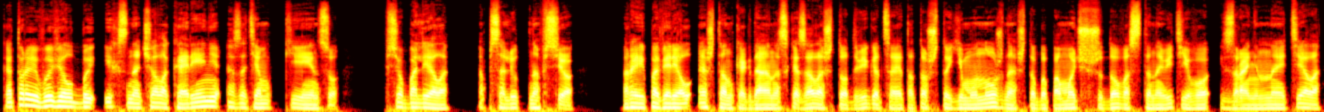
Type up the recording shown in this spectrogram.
который вывел бы их сначала к арене, а затем к Кейнсу. Все болело, абсолютно все. Рэй поверил Эштон, когда она сказала, что двигаться — это то, что ему нужно, чтобы помочь Шидо восстановить его израненное тело,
